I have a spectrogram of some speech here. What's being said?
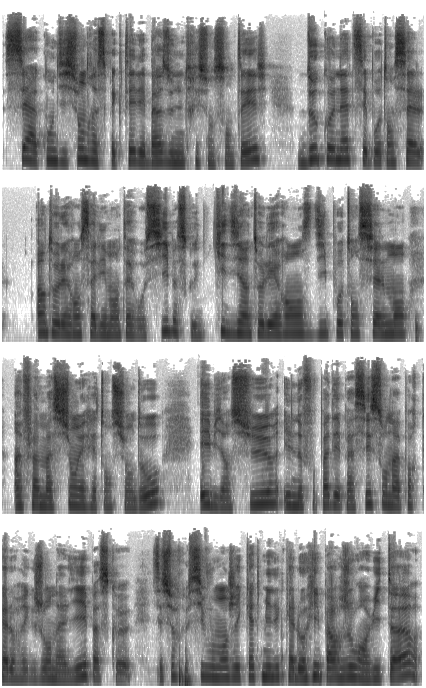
c'est à condition de respecter les bases de nutrition santé, de connaître ses potentiels intolérance alimentaire aussi, parce que qui dit intolérance dit potentiellement inflammation et rétention d'eau. Et bien sûr, il ne faut pas dépasser son apport calorique journalier, parce que c'est sûr que si vous mangez 4000 calories par jour en 8 heures,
